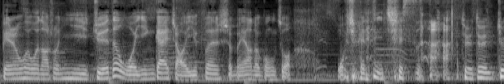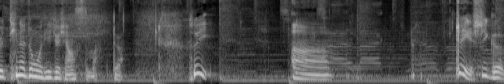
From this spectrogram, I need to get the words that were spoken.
别人会问到说：“你觉得我应该找一份什么样的工作？”我觉得你去死啊！对对，就听到这种问题就想死嘛，对吧？所以，啊、这也是一个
